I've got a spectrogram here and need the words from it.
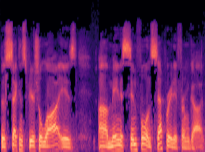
The second spiritual law is uh, man is sinful and separated from God.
